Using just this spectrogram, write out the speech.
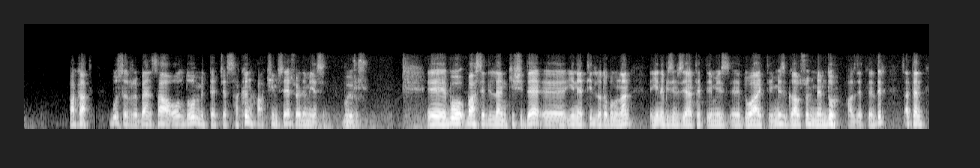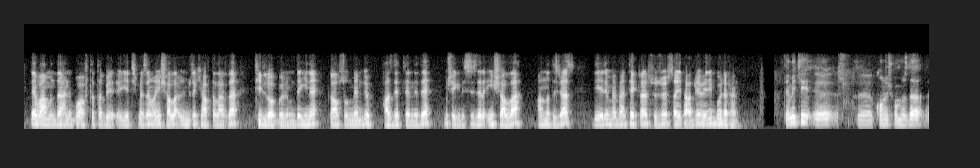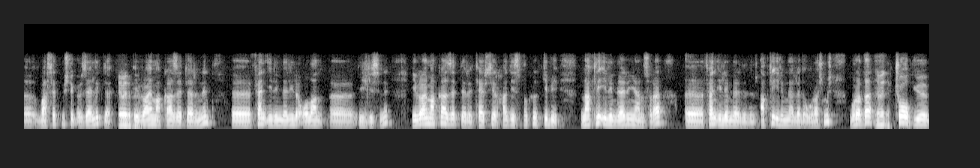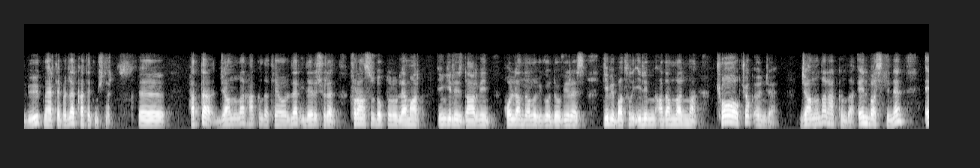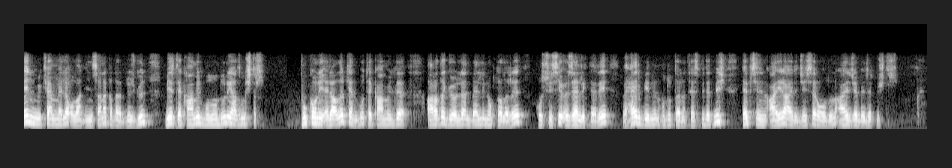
Fakat bu sırrı ben sağ olduğum müddetçe sakın ha kimseye söylemeyesin buyurur. E, bu bahsedilen kişi de e, yine Tillo'da bulunan e, yine bizim ziyaret ettiğimiz, e, dua ettiğimiz Gavsul Memduh Hazretleridir. Zaten devamında hani bu hafta tabii e, yetişmez ama inşallah önümüzdeki haftalarda Tillo bölümünde yine Gavsul Memduh Hazretlerini de bu şekilde sizlere inşallah anlatacağız diyelim ve ben tekrar sözü Sayit abiye vereyim. Buyurun efendim. Demek ki e, e, konuşmamızda e, bahsetmiştik özellikle evet İbrahim Hakkı Hazretleri'nin e, fen ilimleriyle olan e, ilgisini. İbrahim Hakkı Hazretleri tefsir, hadis, fıkıh gibi nakli ilimlerin yanı sıra e, fen ilimleri dediğimiz akli ilimlerle de uğraşmış. Burada evet. çok büyük mertebeler kat etmiştir. E, hatta canlılar hakkında teoriler ileri süren Fransız doktoru Lamarck, İngiliz Darwin, Hollandalı Hugo de Vries gibi batılı ilim adamlarından çok çok önce canlılar hakkında en basitinden en mükemmele olan insana kadar düzgün bir tekamül bulunduğunu yazmıştır. Bu konuyu ele alırken bu tekamülde arada görülen belli noktaları, hususi özellikleri ve her birinin hudutlarını tespit etmiş, hepsinin ayrı ayrı cinsler olduğunu ayrıca belirtmiştir.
